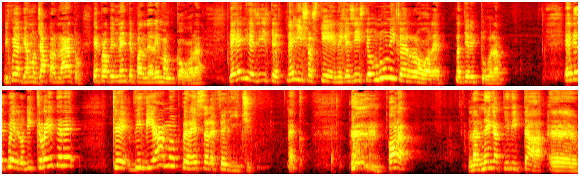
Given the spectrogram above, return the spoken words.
di cui abbiamo già parlato e probabilmente parleremo ancora. Egli, esiste, egli sostiene che esiste un unico errore, addirittura, ed è quello di credere che viviamo per essere felici. Ecco. Ora, la negatività eh,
